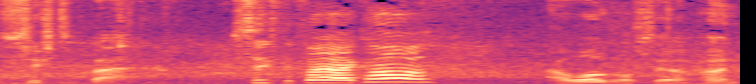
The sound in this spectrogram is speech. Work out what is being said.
65. 65 cars? I was gonna say 100.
